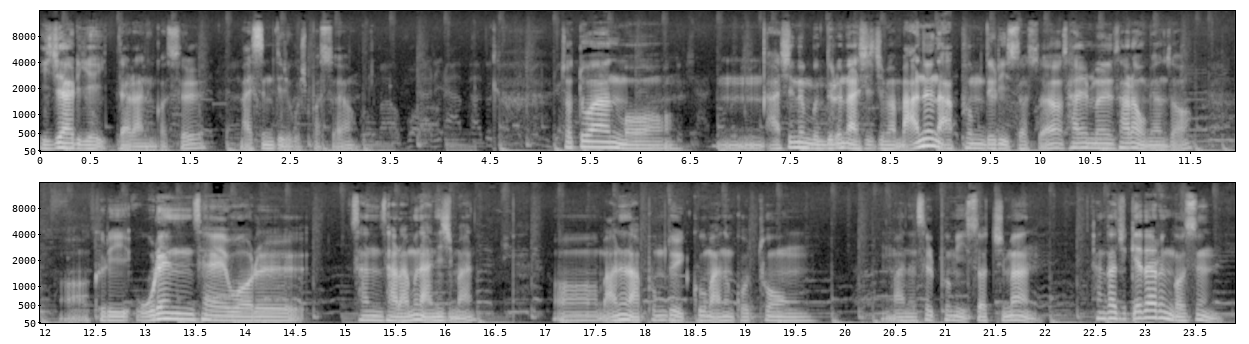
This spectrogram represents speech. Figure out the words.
이 자리에 있다라는 것을 말씀드리고 싶었어요. 저 또한 뭐 음, 아시는 분들은 아시지만 많은 아픔들이 있었어요. 삶을 살아오면서 어, 그리 오랜 세월을 산 사람은 아니지만 어, 많은 아픔도 있고 많은 고통, 많은 슬픔이 있었지만 한 가지 깨달은 것은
